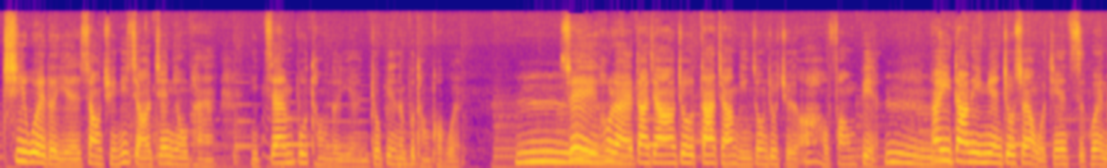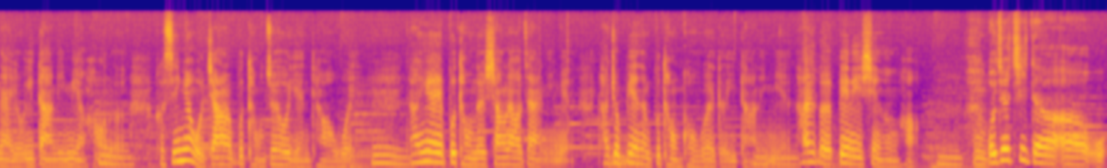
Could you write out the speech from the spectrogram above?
气味的盐上去，你只要煎牛排，你沾不同的盐就变成不同口味。嗯，所以后来大家就大家民众就觉得啊，好方便。嗯，那意大利面就算我今天只会奶油意大利面好了，嗯、可是因为我加了不同最后盐调味，嗯，它因为不同的香料在里面，它就变成不同口味的意大利面，嗯、它这个便利性很好。嗯，嗯。我就记得呃，我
